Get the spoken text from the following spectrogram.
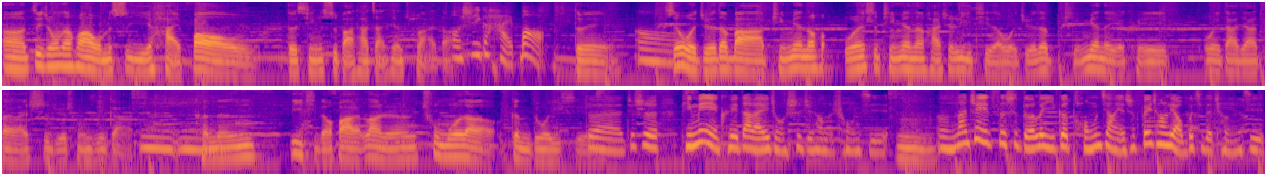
呃，最终的话，我们是以海报的形式把它展现出来的。哦，是一个海报。对，哦，其实我觉得吧，平面的话，无论是平面的还是立体的，我觉得平面的也可以为大家带来视觉冲击感。嗯嗯，可能立体的话，让人触摸到更多一些。，对，就是平面也可以带来一种视觉上的冲击。嗯，嗯，那这一次是得了一个铜奖，也是非常了不起的成绩。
